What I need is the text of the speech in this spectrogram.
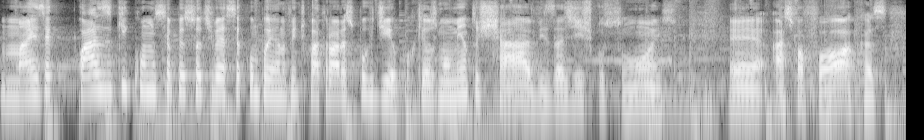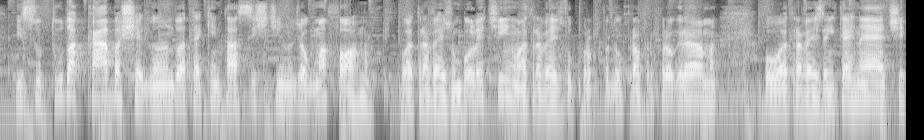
mas é quase que como se a pessoa estivesse acompanhando 24 horas por dia, porque os momentos chaves, as discussões, é, as fofocas, isso tudo acaba chegando até quem está assistindo de alguma forma, ou através de um boletim, ou através do, do próprio programa, ou através da internet,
